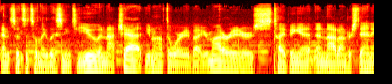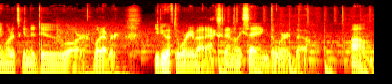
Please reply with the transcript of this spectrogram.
and since it's only listening to you and not chat, you don't have to worry about your moderators typing it and not understanding what it's going to do or whatever. You do have to worry about accidentally saying the word though. Um,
